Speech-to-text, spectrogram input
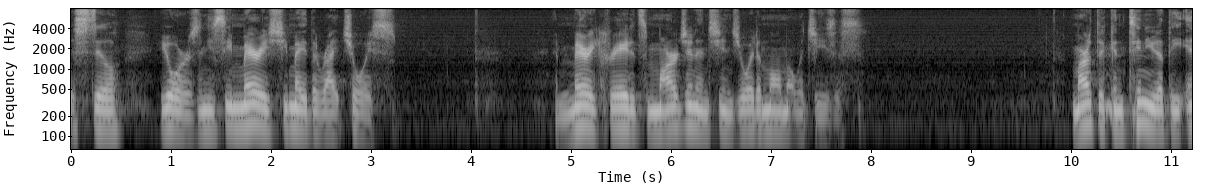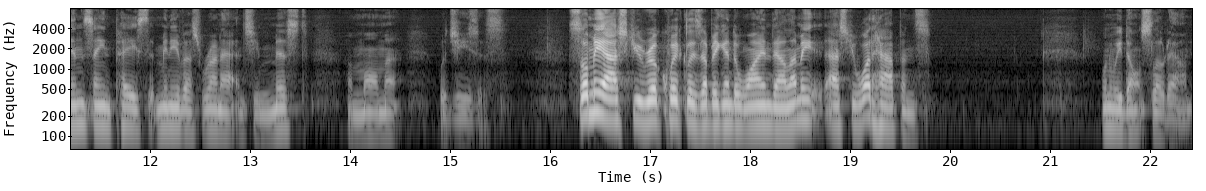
is still yours. And you see, Mary, she made the right choice. And Mary created some margin and she enjoyed a moment with Jesus. Martha continued at the insane pace that many of us run at, and she missed a moment with Jesus. So let me ask you real quickly as I begin to wind down, let me ask you what happens when we don't slow down?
